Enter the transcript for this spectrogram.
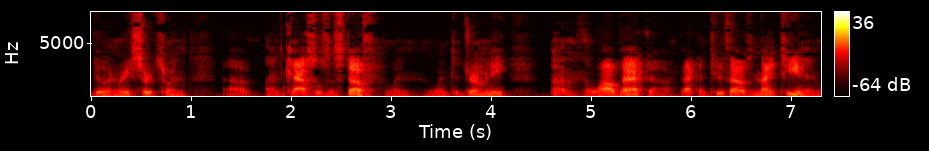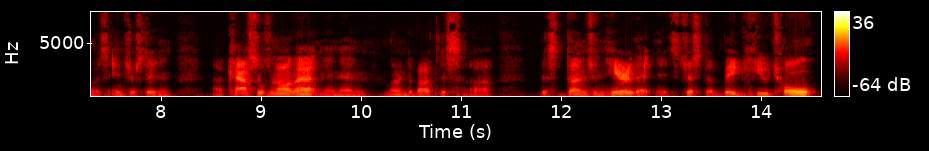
doing research on uh, on castles and stuff when went to Germany um, a while back, uh, back in 2019, and was interested in uh, castles and all that, and then learned about this uh, this dungeon here that it's just a big, huge hole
